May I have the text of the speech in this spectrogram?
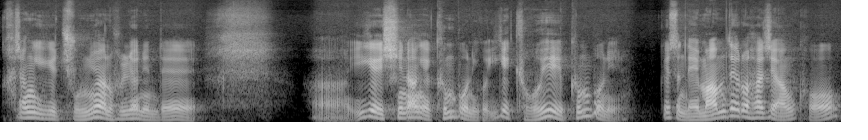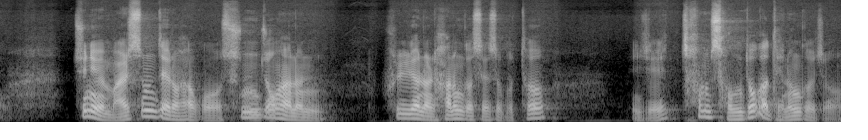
가장 이게 중요한 훈련인데 아, 이게 신앙의 근본이고 이게 교회의 근본이에요. 그래서 내 마음대로 하지 않고 주님의 말씀대로 하고 순종하는 훈련을 하는 것에서부터 이제 참 성도가 되는 거죠.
